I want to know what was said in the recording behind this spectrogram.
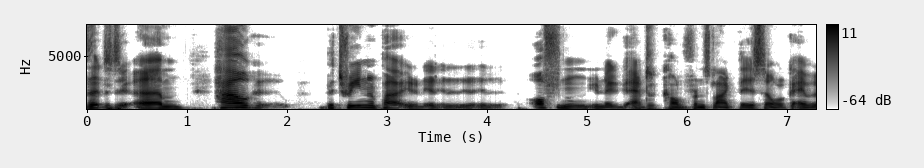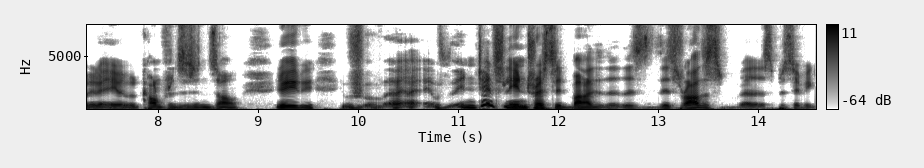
that um, how between often, you know, at a conference like this or uh, uh, conferences and so on, you uh, uh, intensely interested by this this rather specific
